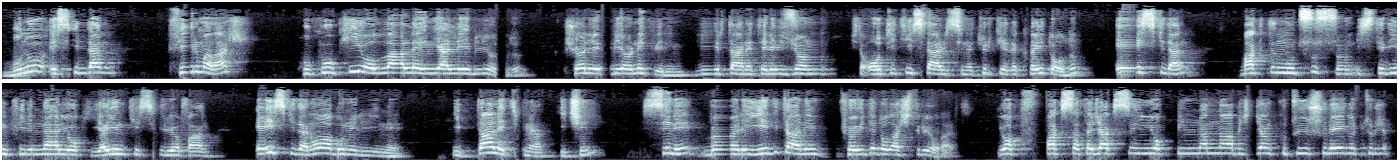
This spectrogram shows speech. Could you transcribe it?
Bunu eskiden firmalar hukuki yollarla engelleyebiliyordu. Şöyle bir örnek vereyim. Bir tane televizyon işte OTT servisine Türkiye'de kayıt oldun. Eskiden baktın mutsuzsun, istediğin filmler yok, yayın kesiliyor falan. Eskiden o aboneliğini iptal etme için seni böyle yedi tane köyde dolaştırıyorlardı. Yok fax satacaksın, yok bilmem ne yapacaksın, kutuyu şuraya götüreceksin.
